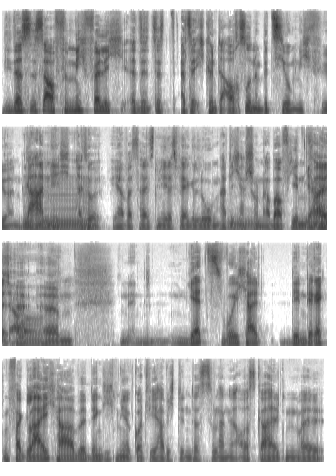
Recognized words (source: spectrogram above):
das ist auch für mich völlig, also, das, also ich könnte auch so eine Beziehung nicht führen, gar nicht. Also ja, was heißt, nee, das wäre gelogen, hatte ich ja schon, aber auf jeden Ja, Fall ich auch. Äh, ähm, jetzt, wo ich halt den direkten Vergleich habe, denke ich mir, Gott, wie habe ich denn das so lange ausgehalten? Weil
